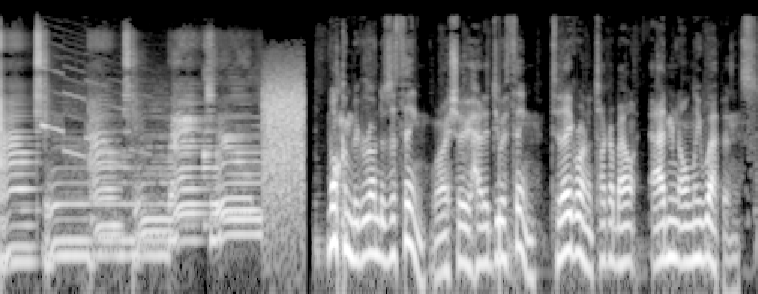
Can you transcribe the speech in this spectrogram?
Welcome to Grown Does a Thing, where I show you how to do a thing. Today we're going to talk about admin-only weapons.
